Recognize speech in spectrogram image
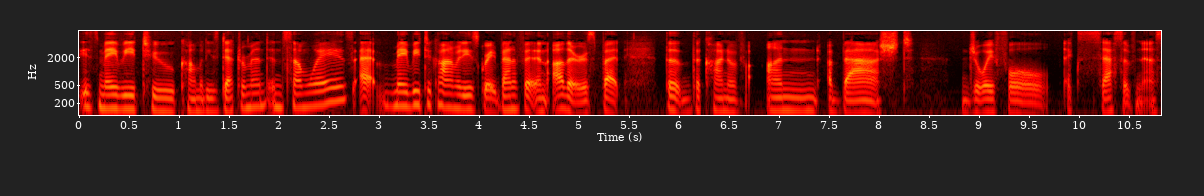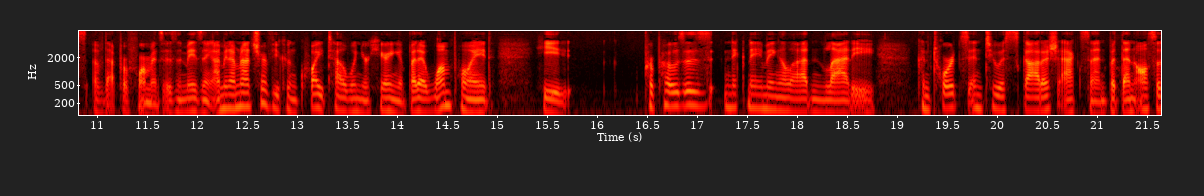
is maybe to comedy's detriment in some ways, uh, maybe to comedy's great benefit in others, but the the kind of unabashed joyful excessiveness of that performance is amazing. I mean, I'm not sure if you can quite tell when you're hearing it, but at one point he proposes nicknaming Aladdin Laddie, contorts into a Scottish accent, but then also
